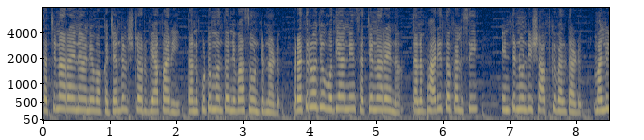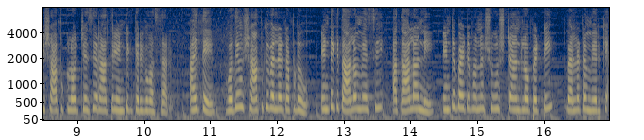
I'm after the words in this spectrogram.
సత్యనారాయణ అనే ఒక జనరల్ స్టోర్ వ్యాపారి తన కుటుంబంతో నివాసం ఉంటున్నాడు. ప్రతిరోజు ఉదయాన్నే సత్యనారాయణ తన భార్యతో కలిసి ఇంటి నుండి షాప్కి వెళ్తాడు. మళ్ళీ షాప్ క్లోజ్ చేసి రాత్రి ఇంటికి తిరిగి వస్తారు. అయితే ఉదయం షాప్కి వెళ్ళేటప్పుడు ఇంటికి తాళం వేసి ఆ తాళాన్ని ఇంటి బయట ఉన్న షూ స్టాండ్లో పెట్టి వెళ్ళటం వీరికి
